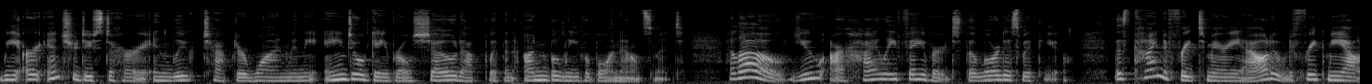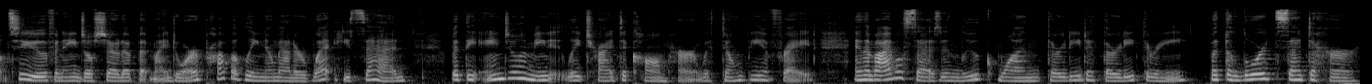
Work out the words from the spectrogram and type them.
We are introduced to her in Luke chapter 1 when the angel Gabriel showed up with an unbelievable announcement. Hello, you are highly favored. The Lord is with you. This kind of freaked Mary out. It would freak me out too if an angel showed up at my door, probably no matter what he said. But the angel immediately tried to calm her with don't be afraid. And the Bible says in Luke 1 30 to 33, But the Lord said to her,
